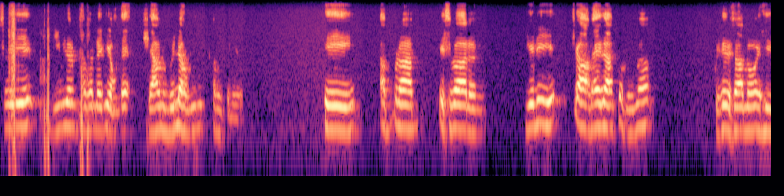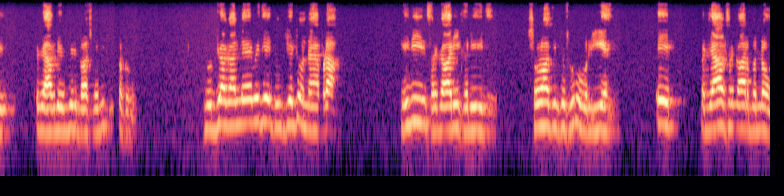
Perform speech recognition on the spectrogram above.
ਸਵੇਰੇ ਜੀਵਨ ਫਸਲ ਲੈ ਕੇ ਆਉਂਦਾ ਸ਼ਾਮ ਨੂੰ ਵਿਹਲਾ ਹੋ ਕੇ ਘਰੋਂ ਚਲੇ ਜਾਂਦਾ ਤੇ ਆਪਣਾ ਇਸ ਵਾਰ ਜਿਹੜੀ ਝਾੜ ਹੈ ਇਹਦਾ ਘਟੂਗਾ, ਪਿਛਲੇ ਸਾਲੋਂ ਇਹ ਪੰਜਾਬ ਦੇ ਵਿੱਚ ਜਿਹੜੀ ਬਾਸਮਤੀ ਘਟੂ। ਦੂਜਾ ਗੱਲ ਹੈ ਵੀ ਜੇ ਦੂਜੇ ਝੋਨਾ ਹੈ ਆਪਣਾ ਇਹਦੀ ਸਰਕਾਰੀ ਖਰੀਦ 16 ਤਰੀਕ ਤੋਂ ਸ਼ੁਰੂ ਹੋ ਰਹੀ ਹੈ, ਇਹ ਪੰਜਾਬ ਸਰਕਾਰ ਵੱਲੋਂ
